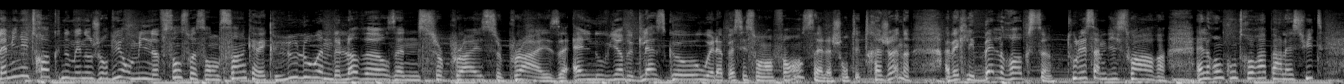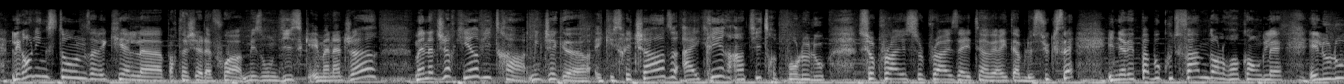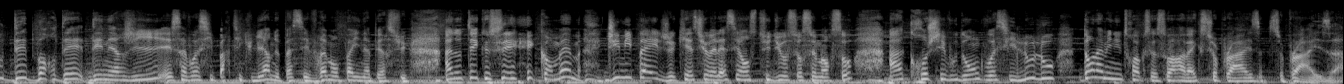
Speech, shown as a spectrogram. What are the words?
La Minute Rock nous mène aujourd'hui en 1965 avec Lulu and the Lovers and Surprise Surprise. Elle nous vient de Glasgow où elle a passé son enfance. Elle a chanté très jeune avec les Bell Rocks tous les samedis soirs. Elle rencontrera par la suite les Rolling Stones avec qui elle a partagé à la fois maison de disque et manager. Manager qui invitera Mick Jagger et Keith Richards à écrire un titre pour Lulu. Surprise Surprise a été un véritable succès. Il n'y avait pas beaucoup de femmes dans le rock anglais et Lulu débordait d'énergie et sa voix si particulière ne passait vraiment pas inaperçue. À noter que c'est quand même Jimmy Page qui assurait la séance studio sur ce morceau. Accrochez-vous donc, voici Loulou dans la Minute Rock ce soir avec Surprise, Surprise.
